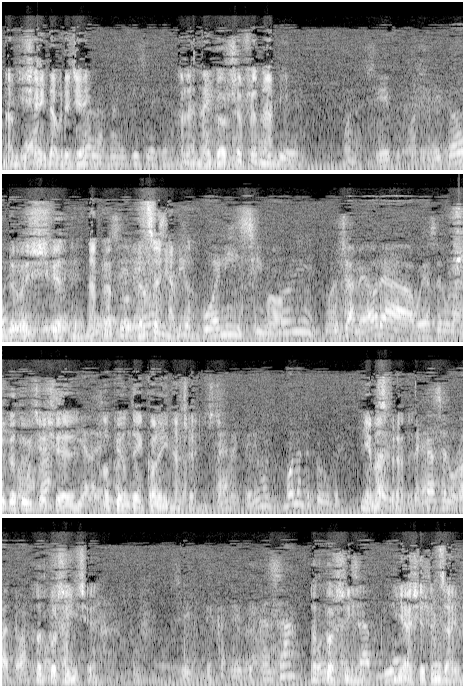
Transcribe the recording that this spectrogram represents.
Mam dzisiaj dobry dzień, ale najgorsze przed nami. Byłeś świetny, naprawdę, doceniam to. Przygotujcie się o piątej kolejna część. Nie ma sprawy. Odpocznijcie. Odpocznij. Ja się tym zajmę.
